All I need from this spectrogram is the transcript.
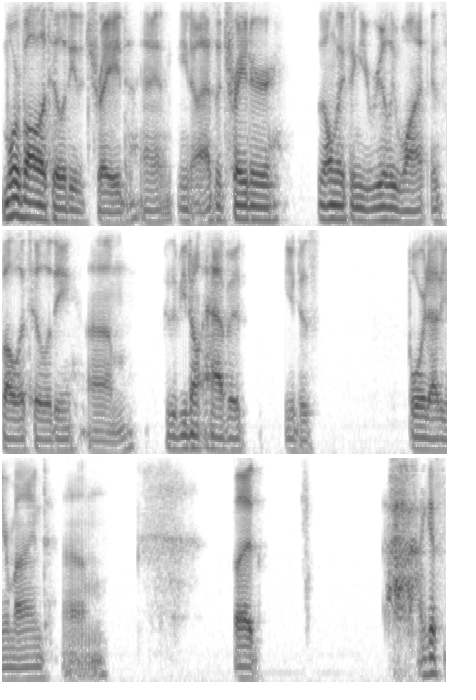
more volatility to trade. And you know, as a trader, the only thing you really want is volatility. Because um, if you don't have it, you're just bored out of your mind. Um, but I guess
